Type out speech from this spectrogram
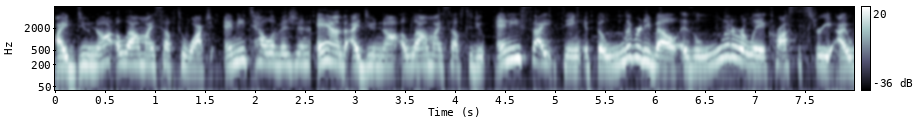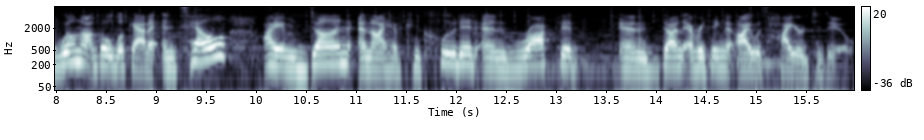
I do not allow myself to watch any television and I do not allow myself to do any sightseeing. If the Liberty Bell is literally across the street, I will not go look at it until I am done and I have concluded and rocked it and done everything that I was hired to do.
